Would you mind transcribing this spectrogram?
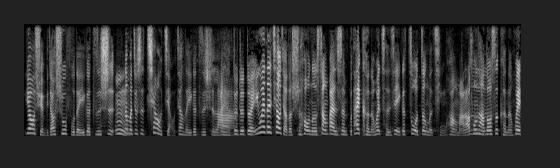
又要选比较舒服的一个姿势，嗯，那么就是翘脚这样的一个姿势啦。哎，对对对，因为在翘脚的时候呢，上半身不太可能会呈现一个坐正的情况嘛，然后通常都是可能会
